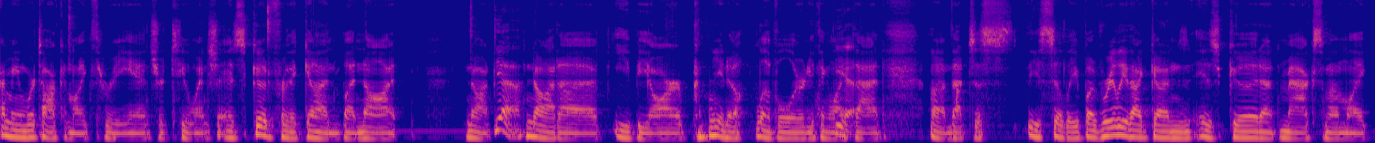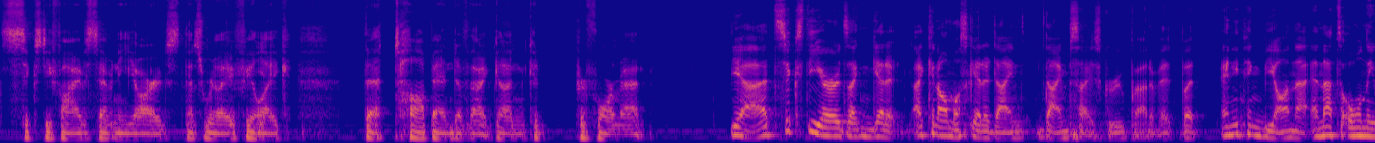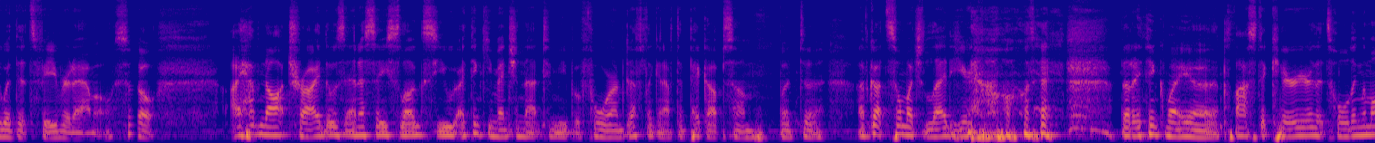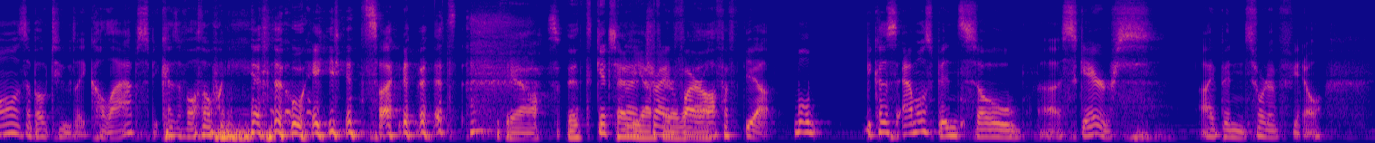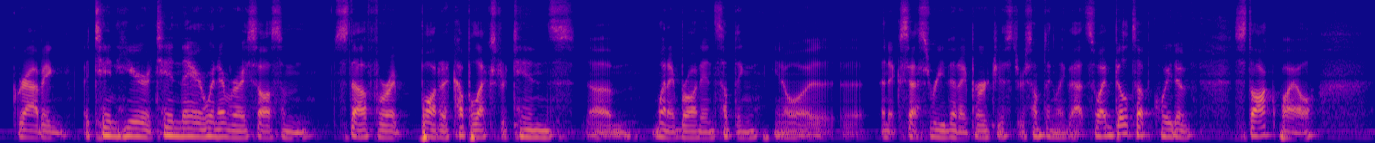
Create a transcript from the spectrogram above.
I mean, we're talking like three inch or two inch. It's good for the gun, but not not yeah. not a EBR you know level or anything like yeah. that. Um, that just is silly. But really, that gun is good at maximum like 65, 70 yards. That's really I feel yeah. like the top end of that gun could perform at. Yeah, at 60 yards, I can get it. I can almost get a dime dime size group out of it. But anything beyond that, and that's only with its favorite ammo. So I have not tried those NSA slugs. You, I think you mentioned that to me before. I'm definitely gonna have to pick up some, but uh, I've got so much lead here now that, that I think my uh, plastic carrier that's holding them all is about to like collapse because of all the weight, the weight inside of it. Yeah, it gets heavy. Uh, try and fire while. off. Of, yeah, well, because ammo's been so uh, scarce, I've been sort of you know grabbing a tin here, a tin there whenever I saw some stuff, or I bought a couple extra tins um, when I brought in something, you know, a, a, an accessory that I purchased or something like that. So I built up quite a stockpile,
